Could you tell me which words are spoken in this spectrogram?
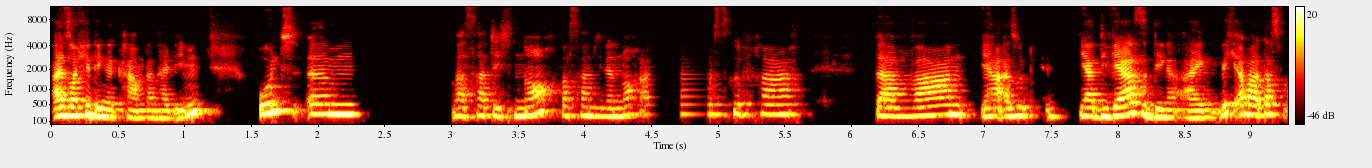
All solche Dinge kamen dann halt eben. Und ähm, was hatte ich noch? Was haben die denn noch alles gefragt? Da waren ja also ja diverse Dinge eigentlich, aber das,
